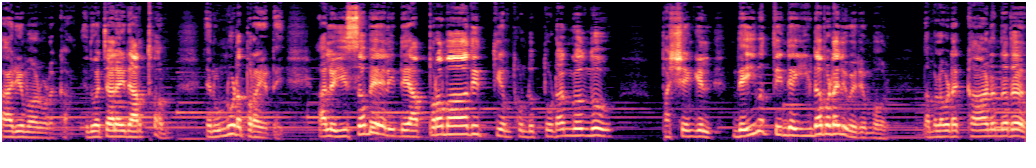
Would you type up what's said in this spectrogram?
കാര്യമാണ് കാണുന്നത്. എന്ന് വെച്ചാൽ അതിന്റെ അർത്ഥം ഞാൻ ഒന്നുകൂടെ പറയട്ടെ. അല്ല ഇസബേലിന്റെ അപ്രമാദിത്യം കൊണ്ട് തുടങ്ങുന്നു. പക്ഷെങ്കിൽ ദൈവത്തിന്റെ ഇടപെടൽ വരുമ്പോൾ നമ്മളവിടെ കാണുന്നത്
